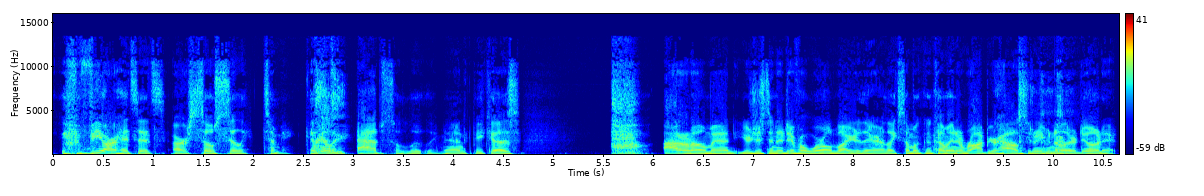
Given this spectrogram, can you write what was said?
VR headsets are so silly to me. Really? Absolutely, man. Because I don't know, man. You're just in a different world while you're there. Like someone can come in and rob your house. You don't even know they're doing it.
